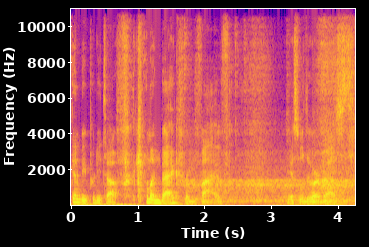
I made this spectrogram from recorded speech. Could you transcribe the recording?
Gonna be pretty tough coming back from five. I guess we'll do our best.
